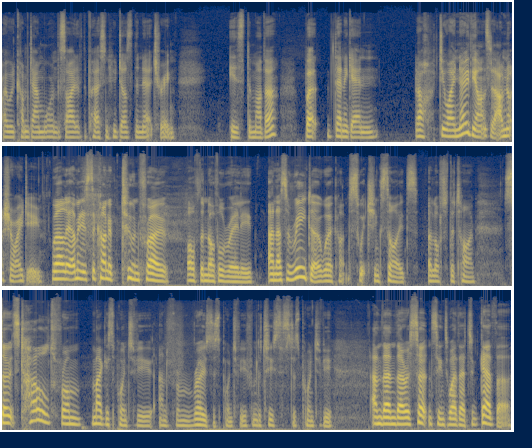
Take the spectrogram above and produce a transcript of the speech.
I would come down more on the side of the person who does the nurturing is the mother. But then again, oh, do I know the answer? I'm not sure I do. Well, I mean, it's the kind of to and fro of the novel, really. And as a reader, we're kind of switching sides a lot of the time. So it's told from Maggie's point of view and from Rose's point of view, from the two sisters' point of view. And then there are certain scenes where they're together.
